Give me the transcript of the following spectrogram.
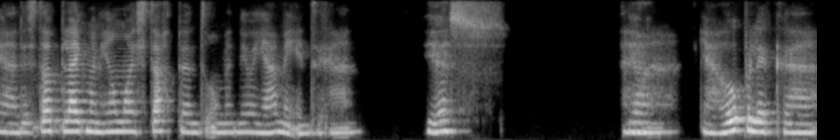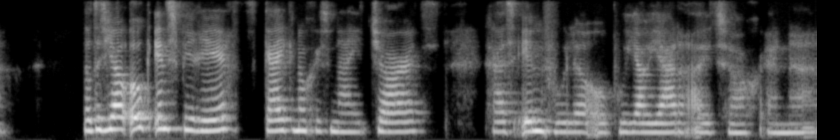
Ja, dus dat lijkt me een heel mooi startpunt om het nieuwe jaar mee in te gaan. Yes. En, Ja. eh, ja, hopelijk eh, dat het jou ook inspireert. Kijk nog eens naar je chart. Ga eens invoelen op hoe jouw jaar eruit zag. En eh,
